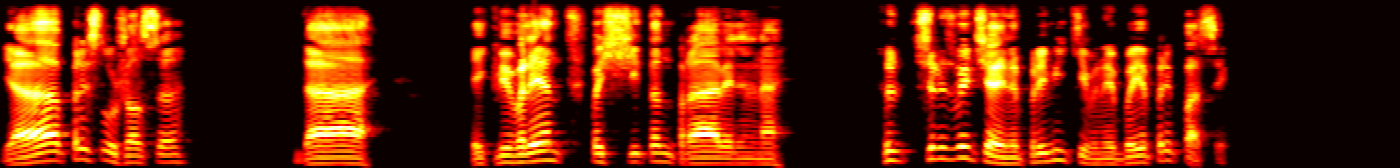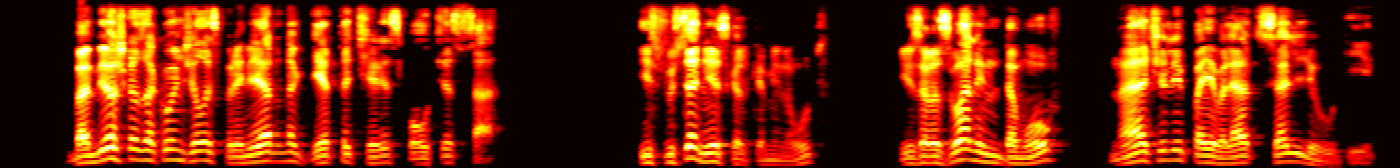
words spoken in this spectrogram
Я прислушался. Да, эквивалент посчитан правильно. Чрезвычайно примитивные боеприпасы. Бомбежка закончилась примерно где-то через полчаса. И спустя несколько минут из развалин домов начали появляться люди.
